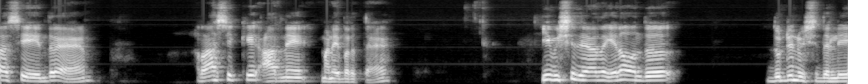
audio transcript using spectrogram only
ರಾಶಿ ಅಂದ್ರೆ ರಾಶಿಕ್ಕೆ ಆರನೇ ಮನೆ ಬರುತ್ತೆ. ಈ ವಿಷಯದ ಏನೋ ಒಂದು ದುಡ್ಡಿನ ವಿಷಯದಲ್ಲಿ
